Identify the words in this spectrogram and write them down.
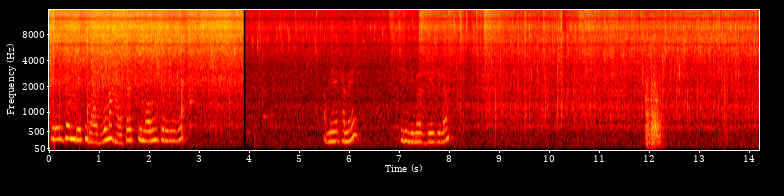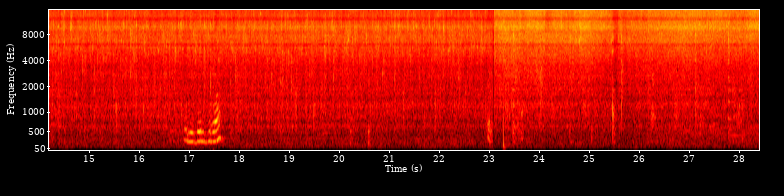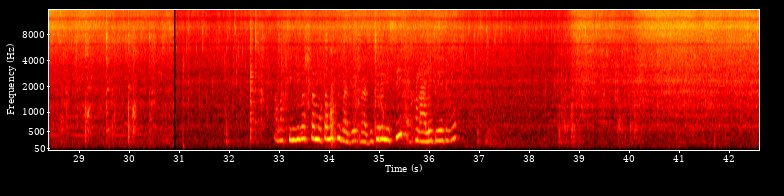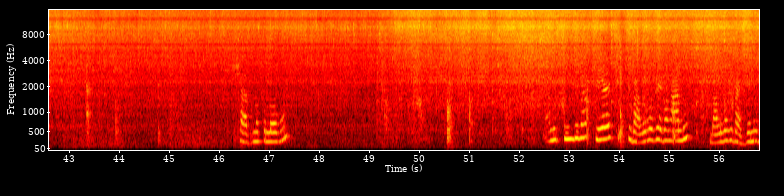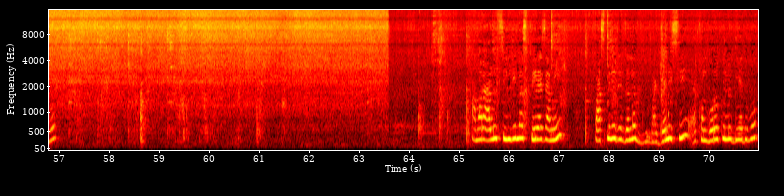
পেঁয়াজটা আমি বেশি ভাজবো না, হালকা একটু নরম করে নেব। আমি এখানে চিংড়ি মাছ দিয়ে দিলাম। হলুদের গুঁড়া আমার চিংড়ি মাছটা মোটামুটি ভাজি ভাজি করে নিছি। এখন আলু দিয়ে দেবো। স্বাদ মতো লবণ। আমি চিংড়ি মাছ পেঁয়াজ একটু ভালোভাবে এবং আলু ভালোভাবে ভাজিয়ে নেব। আমার আলু, চিংড়ি মাছ, পেঁয়াজ আমি পাঁচ মিনিটের জন্য ভাজিয়ে নিছি। এখন বড় কিলো দিয়ে দেবো।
